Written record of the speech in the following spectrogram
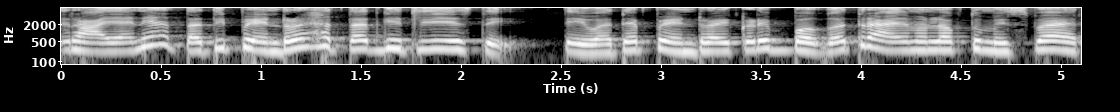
रायाने आता ती पेनड्रॉय हातात घेतलेली असते. तेव्हा त्या पेनड्रॉयकडे बघत राया म्हणू लागतो मिस बाहेर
